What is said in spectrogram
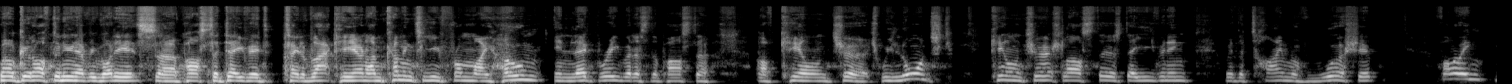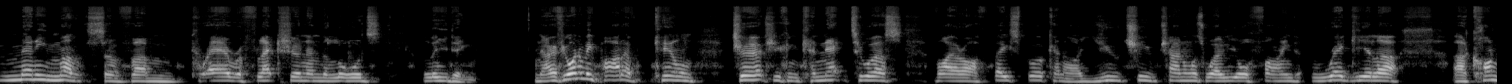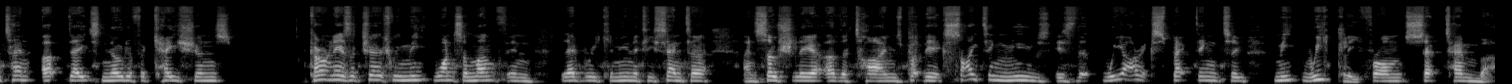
Well, good afternoon, everybody. It's uh, Pastor David Taylor Black here, and I'm coming to you from my home in Ledbury, but as the pastor of Kiln Church. We launched Kiln Church last Thursday evening with a time of worship, following many months of um, prayer, reflection, and the Lord's leading. Now, if you want to be part of Kiln Church, you can connect to us via our Facebook and our YouTube channels, where you'll find regular uh, content updates, notifications. Currently, as a church, we meet once a month in Ledbury Community Centre and socially at other times. But the exciting news is that we are expecting to meet weekly from September.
